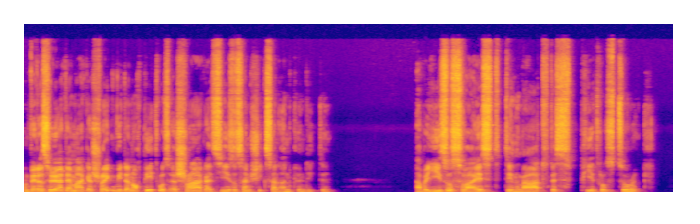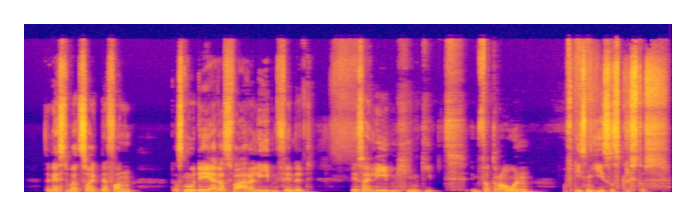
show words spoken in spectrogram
Und wer das hört, der mag erschrecken, wie dann auch Petrus erschrak, als Jesus sein Schicksal ankündigte. Aber Jesus weist den Rat des Petrus zurück, denn er ist überzeugt davon, dass nur der das wahre Leben findet, der sein Leben hingibt im Vertrauen auf diesen Jesus Christus.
